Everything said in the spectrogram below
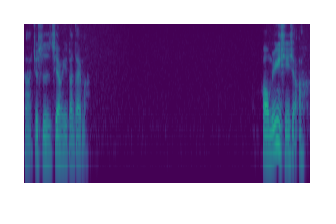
啊，就是这样一段代码。好，我们运行一下啊。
